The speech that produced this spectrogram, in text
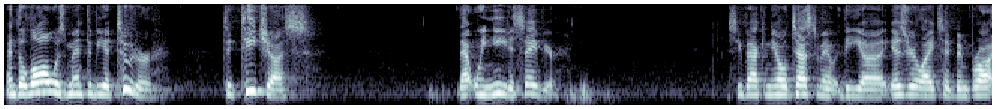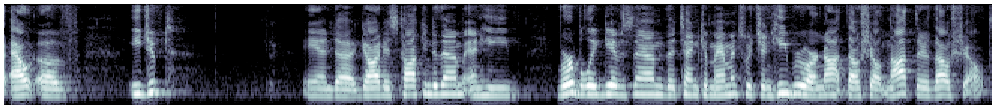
And the law was meant to be a tutor to teach us that we need a Savior. See, back in the Old Testament, the uh, Israelites had been brought out of Egypt, and uh, God is talking to them, and He verbally gives them the Ten Commandments, which in Hebrew are not "Thou shalt not," they're "Thou shalt,"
